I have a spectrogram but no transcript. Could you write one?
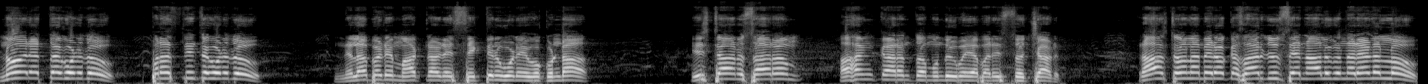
నోరెత్తకూడదు ప్రశ్నించకూడదు. నిలబడి మాట్లాడే శక్తిని కూడా ఇవ్వకుండా ఇష్టానుసారం అహంకారంతో ముందుకు పోయే పరిస్థితి వచ్చాడు. రాష్ట్రంలో మీరు ఒక్కసారి చూస్తే నాలుగున్నరేళ్ళలో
